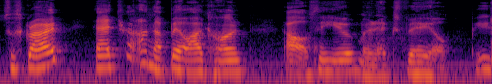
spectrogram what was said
Subscribe and turn on the bell icon. I'll see you in my next video. Peace.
